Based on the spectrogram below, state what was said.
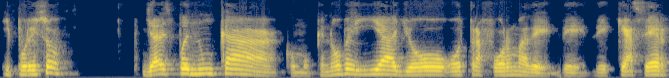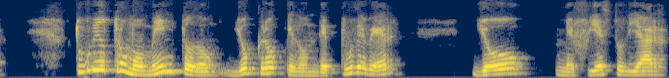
Y por eso ya después nunca, como que no veía yo otra forma de, de, qué hacer. Tuve otro momento, yo creo que donde pude ver, yo me fui a estudiar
